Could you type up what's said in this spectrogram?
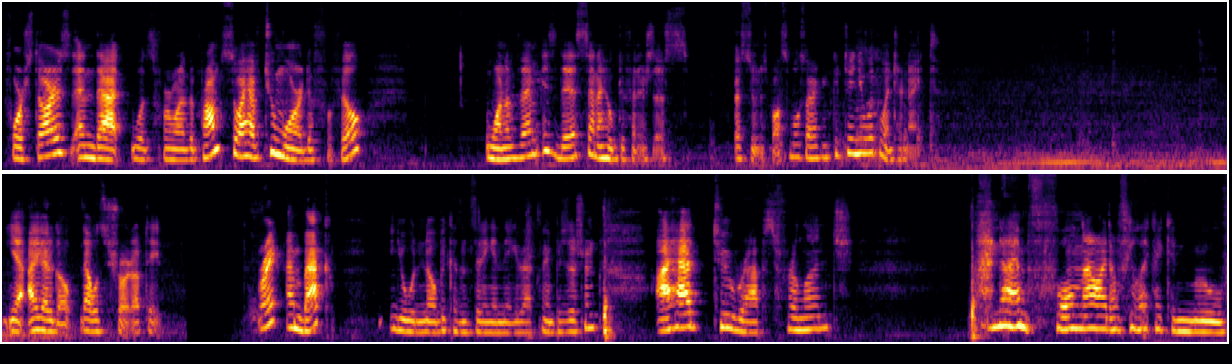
Four stars, and that was for one of the prompts. So I have two more to fulfill. One of them is this, and I hope to finish this as soon as possible so I can continue with Winter Night yeah, I gotta go. That was a short update. Right, I'm back. You wouldn't know because I'm sitting in the exact same position. I had two wraps for lunch. And I'm full now. I don't feel like I can move,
